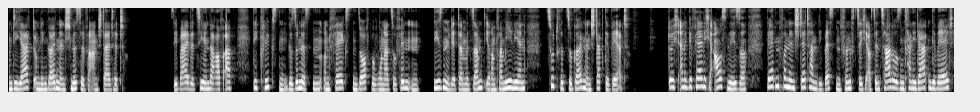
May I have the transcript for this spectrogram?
und die Jagd um den goldenen Schlüssel veranstaltet. Sie beide zielen darauf ab, die klügsten, gesündesten und fähigsten Dorfbewohner zu finden. Diesen wird dann mitsamt ihren Familien Zutritt zur goldenen Stadt gewährt. Durch eine gefährliche Auslese werden von den Städtern die besten 50 aus den zahllosen Kandidaten gewählt,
